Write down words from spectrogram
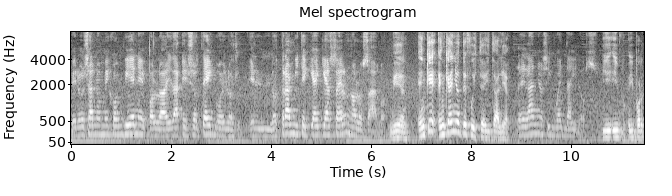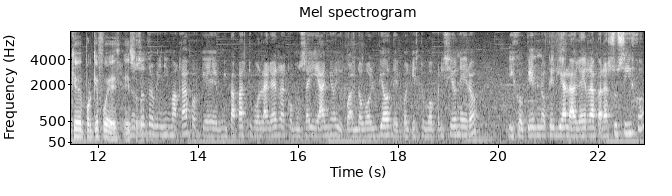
pero ya no me conviene por la edad que yo tengo y los, el- los trámites que hay que hacer, no los hago. Bien. ¿En qué, ¿En qué año te fuiste de Italia? Del año 52. ¿Y, y, y por, qué, por qué fue eso? Nosotros vinimos acá porque mi papá estuvo en la guerra como seis años y cuando volvió, después que estuvo prisionero, dijo que él no quería la guerra para sus hijos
